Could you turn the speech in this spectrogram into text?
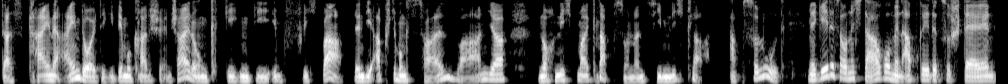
das keine eindeutige demokratische Entscheidung gegen die Impfpflicht war? Denn die Abstimmungszahlen waren ja noch nicht mal knapp, sondern ziemlich klar. Absolut. Mir geht es auch nicht darum, in Abrede zu stellen,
